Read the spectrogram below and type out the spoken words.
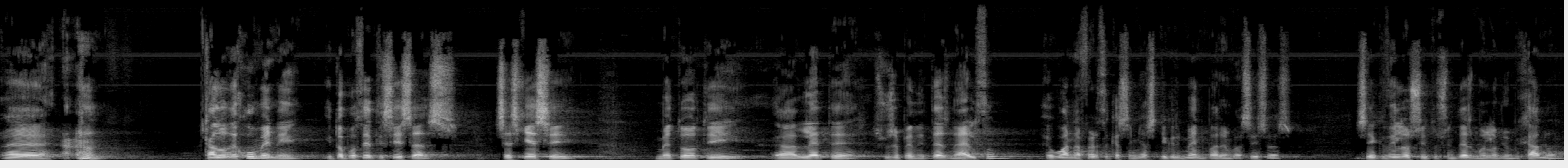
ε, καλοδεχούμενη η τοποθέτησή σας σε σχέση με το ότι ε, λέτε στους επενδυτές να έλθουν. Εγώ αναφέρθηκα σε μια συγκεκριμένη παρέμβασή σας, σε εκδήλωση του Συνδέσμου Έλλων Βιομηχάνων,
